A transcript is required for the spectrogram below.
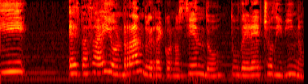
Y estás ahí honrando y reconociendo tu derecho divino.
